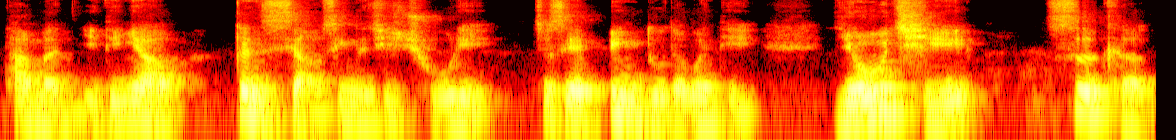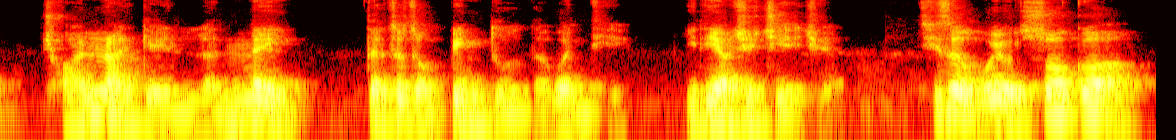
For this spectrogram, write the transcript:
他们一定要更小心的去处理这些病毒的问题，尤其是可传染给人类的这种病毒的问题，一定要去解决。其实我有说过，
